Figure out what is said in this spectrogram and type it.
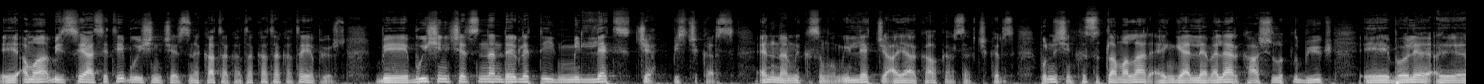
E, ama biz siyaseti bu işin içerisine kata kata kata kata yapıyoruz. E, bu işin içerisinden devlet değil milletçe biz çıkarız. En önemli kısım o. Milletçe ayağa kalkarsak çıkarız. Bunun için kısıtlamalar, engellemeler, karşılıklı büyük e, böyle e,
